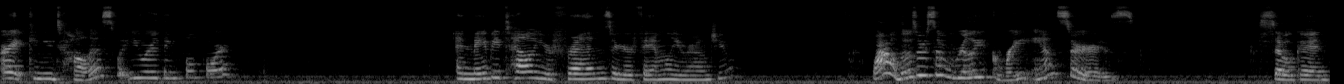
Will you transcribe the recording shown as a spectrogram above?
All right, can you tell us what you are thankful for? and maybe tell your friends or your family around you? Wow, those are some really great answers. So good.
